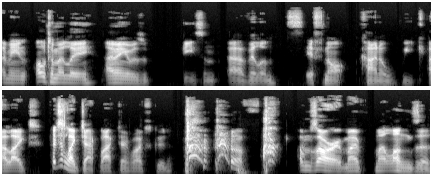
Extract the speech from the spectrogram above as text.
I mean, ultimately, I think it was a decent uh, villain, if not kind of weak. I liked. I just like Jack Black. Jack Black's good. I'm sorry, my my lungs are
